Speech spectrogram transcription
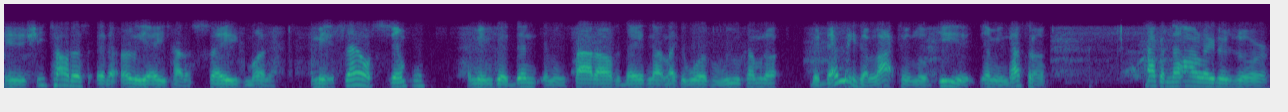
and she taught us at an early age how to save money. I mean, it sounds simple. I mean, because then I mean, five dollars a day is not like it was when we were coming up, but that means a lot to a little kid. I mean, that's a pack of Now and Laters or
